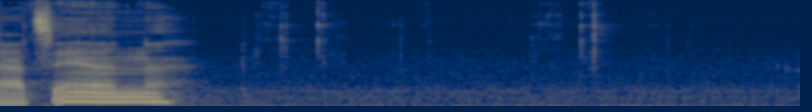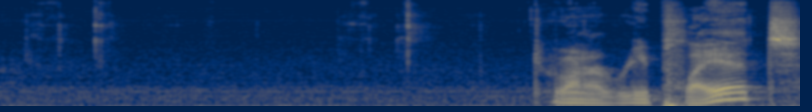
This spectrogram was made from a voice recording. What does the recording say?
That's in. Do we want to replay it?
